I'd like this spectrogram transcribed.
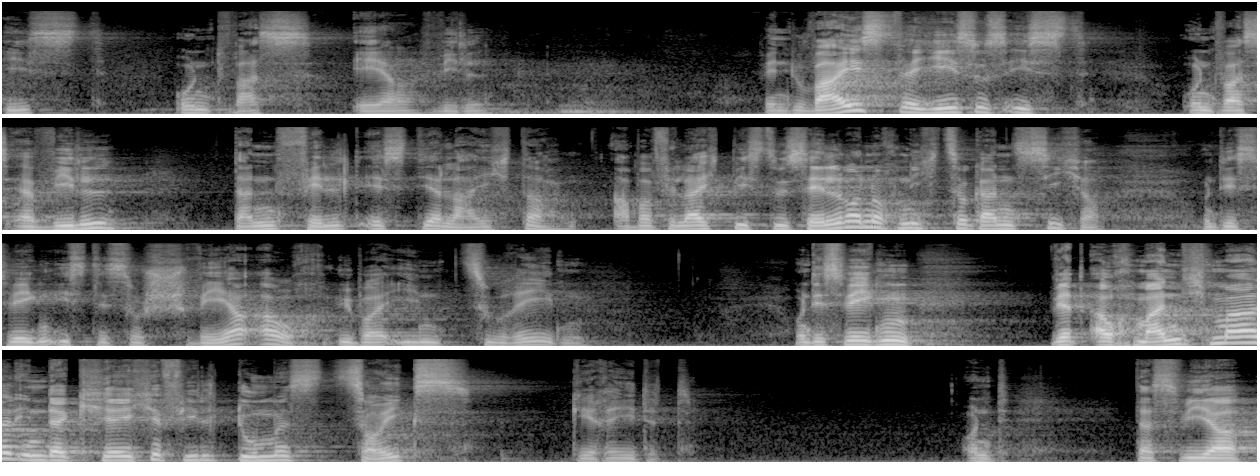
ist und was er will. Wenn du weißt, wer Jesus ist und was er will, dann fällt es dir leichter. Aber vielleicht bist du selber noch nicht so ganz sicher. Und deswegen ist es so schwer auch, über ihn zu reden. Und deswegen wird auch manchmal in der Kirche viel dummes Zeugs geredet. Und dass wir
